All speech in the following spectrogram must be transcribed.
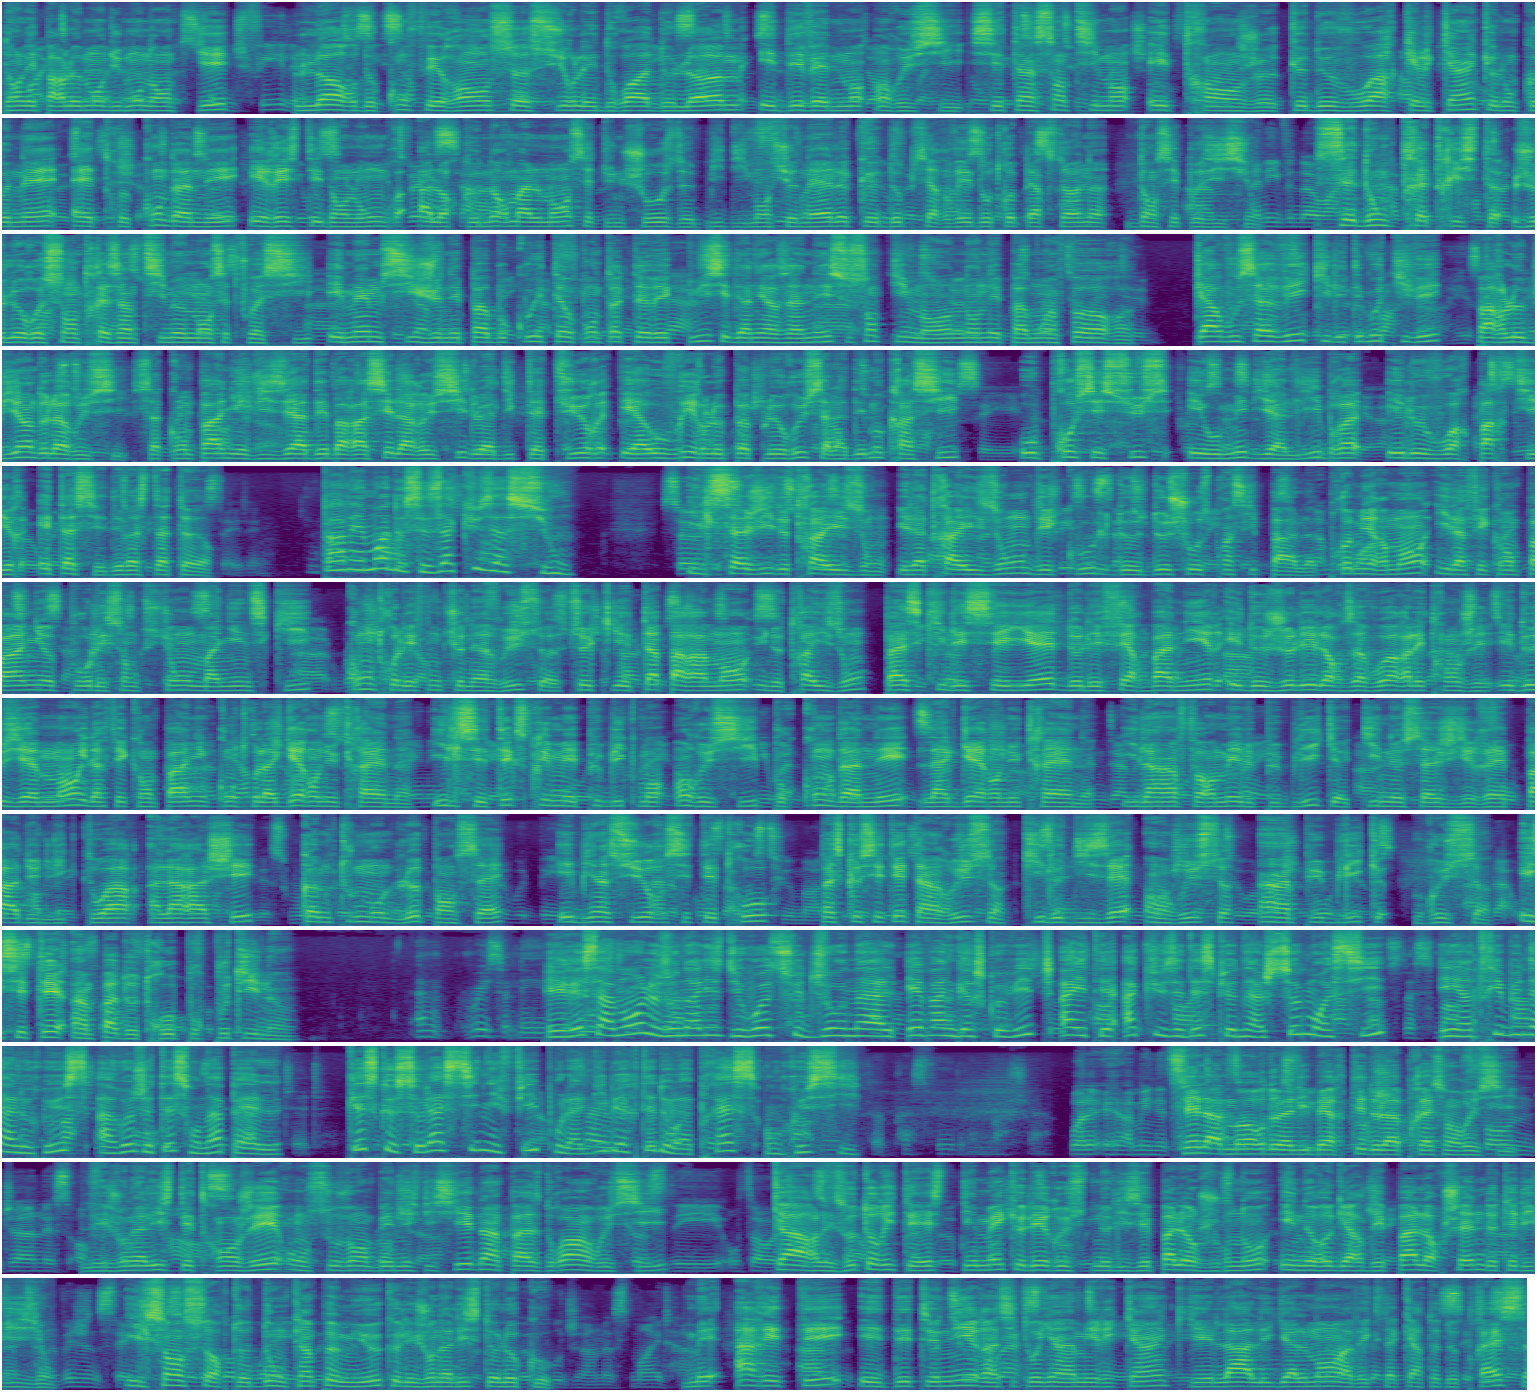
dans les parlements du monde entier lors de conférences sur les droits de l'homme et d'événements en Russie. C'est un sentiment étrange que de voir quelqu'un que l'on connaît être condamné et rester dans l'ombre alors que normalement c'est une chose bidimensionnelle que d'observer d'autres personnes dans ces positions. C'est donc très triste, je le ressens très intimement cette fois-ci et même si je n'ai pas beaucoup été en contact avec lui ces dernières années, ce sentiment n'en est pas moins fort. Car vous savez qu'il était motivé par le bien de la Russie. Sa campagne visait à débarrasser la Russie de la dictature et à ouvrir le peuple russe à la démocratie, au processus et aux médias libres, et le voir partir est assez dévastateur. Parlez-moi de ces accusations. Il s'agit de trahison, et la trahison découle de deux choses principales. Premièrement, il a fait campagne pour les sanctions Magnitsky contre les fonctionnaires russes, ce qui est apparemment une trahison parce qu'il essayait de les faire bannir et de geler leurs avoirs à l'étranger. Et deuxièmement, il a fait campagne contre la guerre en Ukraine. Il s'est exprimé publiquement en Russie pour condamner la guerre en Ukraine. Il a informé le public qu'il ne s'agirait pas d'une victoire à l'arraché, comme tout le monde le pensait, et bien sûr, c'était trop parce que c'était un russe qui le disait en russe à un public russe. Et c'était un pas de trop pour Poutine. Et récemment, le journaliste du Wall Street Journal Evan Gershkovich a été accusé d'espionnage ce mois-ci et un tribunal russe a rejeté son appel. Qu'est-ce que cela signifie pour la liberté de la presse en Russie c'est la mort de la liberté de la presse en Russie. Les journalistes étrangers ont souvent bénéficié d'un passe-droit en Russie, car les autorités estimaient que les Russes ne lisaient pas leurs journaux et ne regardaient pas leurs chaînes de télévision. Ils s'en sortent donc un peu mieux que les journalistes locaux. Mais arrêter et détenir un citoyen américain qui est là légalement avec sa carte de presse,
